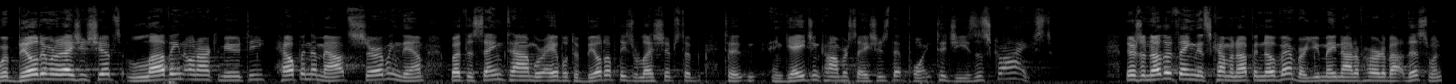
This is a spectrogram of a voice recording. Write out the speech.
We're building relationships, loving on our community, helping them out, serving them, but at the same time, we're able to build up these relationships to, to engage in conversations that point to Jesus Christ. There's another thing that's coming up in November. You may not have heard about this one.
